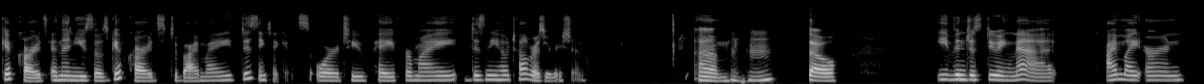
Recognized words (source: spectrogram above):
gift cards and then use those gift cards to buy my Disney tickets or to pay for my Disney hotel reservation. Um Mhm. so even just doing that, I might earn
